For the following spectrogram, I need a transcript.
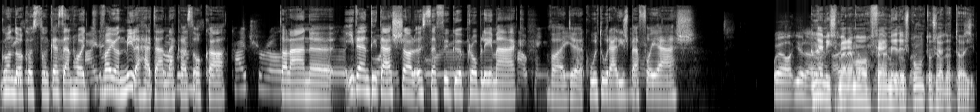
Gondolkoztunk ezen, hogy vajon mi lehet ennek az oka? Talán identitással összefüggő problémák, vagy kulturális befolyás? Nem ismerem a felmérés pontos adatait.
